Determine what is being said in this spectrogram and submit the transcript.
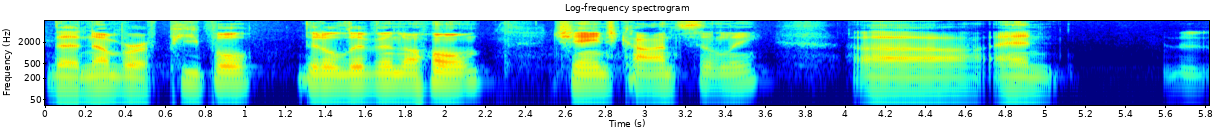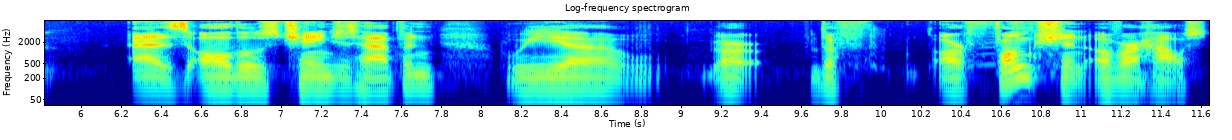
the number of people that'll live in a home change constantly, uh, and as all those changes happen, we uh, our the our function of our house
